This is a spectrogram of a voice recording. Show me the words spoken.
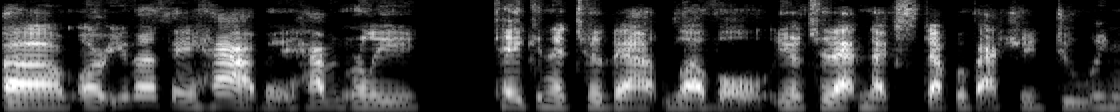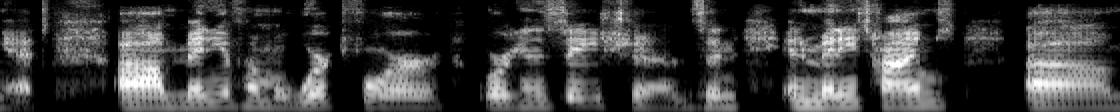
um, or even if they have, they haven't really taken it to that level, you know, to that next step of actually doing it. Um, many of them have worked for organizations and and many times, um,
